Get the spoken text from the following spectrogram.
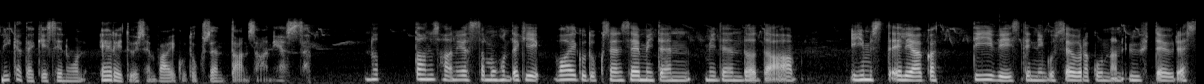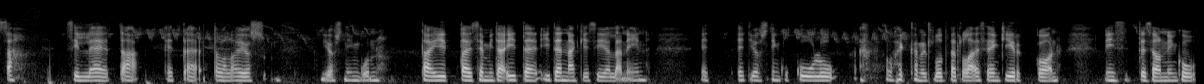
Mikä teki sinun erityisen vaikutuksen Tansaniassa? No Tansaniassa muuhun teki vaikutuksen se, miten, miten tota, ihmiset eli aika tiiviisti niin kuin seurakunnan yhteydessä. Sille, että, että tavallaan jos, jos niin kuin, tai, tai se mitä itse näki siellä, niin että jos niin kuin kuuluu vaikka nyt luterilaiseen kirkkoon, niin sitten se on niin kuin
